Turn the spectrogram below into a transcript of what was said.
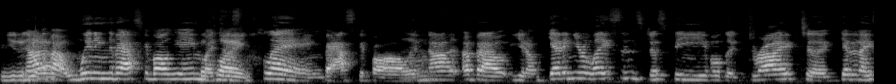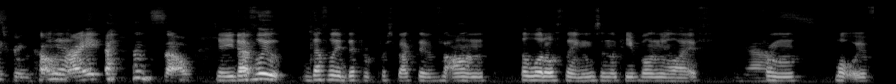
You d- not yeah. about winning the basketball game, But but, playing. just playing basketball and not about, you know, getting your license, just being able to drive to get an ice cream cone, Yeah. right? so, Yeah, you definitely definitely a different perspective on the little things and the people in your life yes, From- what we've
